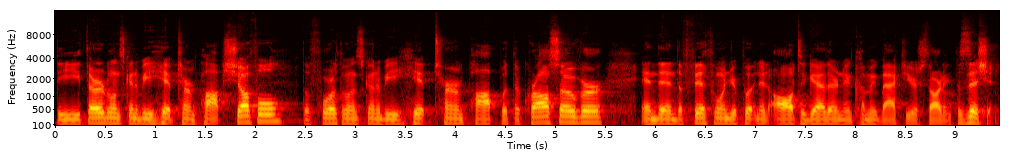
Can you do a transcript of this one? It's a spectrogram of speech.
The third one's gonna be hip turn pop shuffle. The fourth one's gonna be hip turn pop with the crossover. And then the fifth one, you're putting it all together and then coming back to your starting position.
